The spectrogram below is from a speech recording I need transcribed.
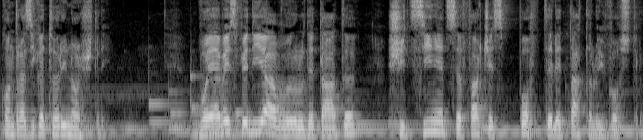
contrazicătorii noștri. Voi aveți pe diavolul de tată și țineți să faceți poftele tatălui vostru.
